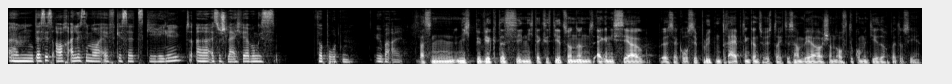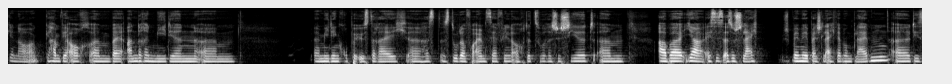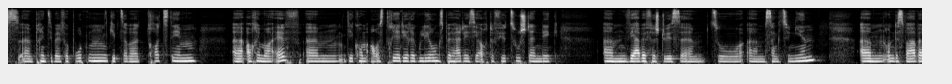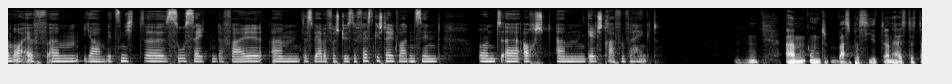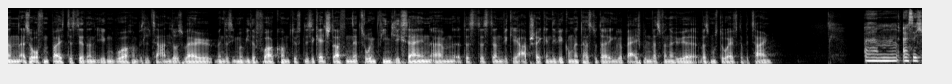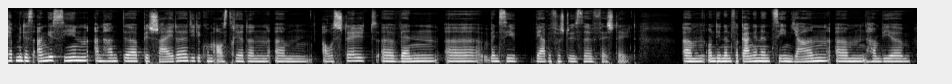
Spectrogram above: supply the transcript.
Ähm, das ist auch alles im ORF-Gesetz geregelt. Äh, also Schleichwerbung ist verboten. Überall. Was nicht bewirkt, dass sie nicht existiert, sondern eigentlich sehr, sehr große Blüten treibt in ganz Österreich. Das haben wir ja auch schon oft dokumentiert, auch bei Dossier. Genau, haben wir auch ähm, bei anderen Medien, ähm, äh, Mediengruppe Österreich, äh, hast, hast du da vor allem sehr viel auch dazu recherchiert. Ähm, aber ja, es ist also Schleich, wenn wir bei Schleichwerbung bleiben, äh, die ist äh, prinzipiell verboten, gibt's aber trotzdem äh, auch im ORF. Ähm, die Com Austria, die Regulierungsbehörde, ist ja auch dafür zuständig, ähm, Werbeverstöße zu ähm, sanktionieren. Ähm, und es war beim ORF ähm, ja jetzt nicht äh, so selten der Fall, ähm, dass Werbeverstöße festgestellt worden sind und äh, auch ähm, Geldstrafen verhängt. Mhm. Ähm, und was passiert dann? Heißt das dann, also offenbar ist das ja dann irgendwo auch ein bisschen zahnlos, weil wenn das immer wieder vorkommt, dürften diese Geldstrafen nicht so empfindlich sein, ähm, dass das dann wirklich eine abschreckende Wirkung hat. Hast du da irgendwo Beispiele, was für eine Höhe, was musst du ORF da bezahlen? Ähm, also ich habe mir das angesehen anhand der Bescheide, die die Com Austria dann ähm, ausstellt, äh, wenn, äh, wenn sie Werbeverstöße feststellt. Ähm, und in den vergangenen zehn Jahren ähm, haben wir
